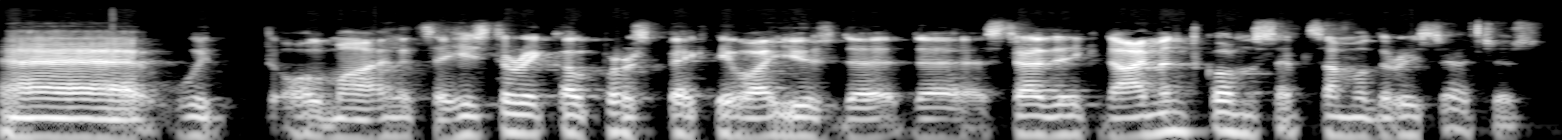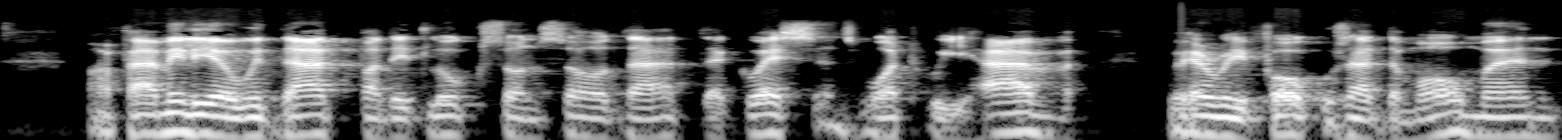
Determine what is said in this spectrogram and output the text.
uh, with all my let's say historical perspective i use the the strategic diamond concept some of the researchers are familiar with that but it looks on so that the questions what we have where we focus at the moment,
